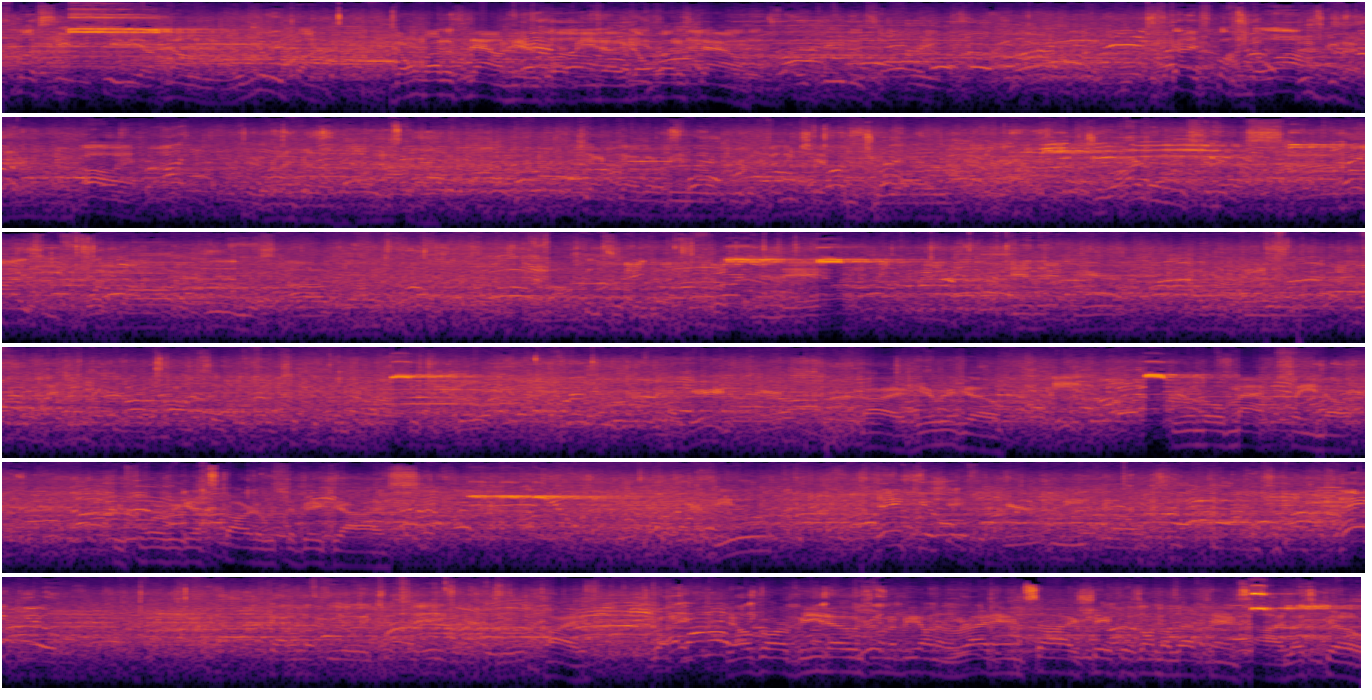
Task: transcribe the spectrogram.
guys must see the TV, I'm telling you. It's fun. Don't let us down here. Al Garbino is going to be on the right-hand side. Shafer's on the left-hand side. Let's go.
